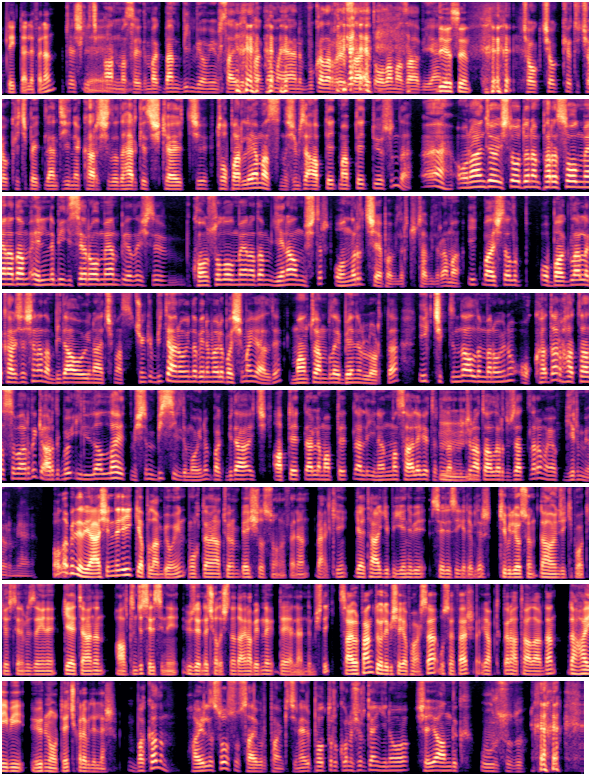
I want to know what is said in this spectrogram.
update'lerle falan. Keşke hiç Ee, anmasaydım. Bak ben bilmiyor muyum Cyberpunk ama yani bu kadar rezalet olamaz abi yani. Diyorsun. Çok çok kötü. Çok hiç beklenti yine karşıladı. Herkes şikayetçi. Toparlayamazsın da. Şimdi sen update mi update diyorsun da. Eh, onu anca işte o dönem parası olmayan adam, elinde bilgisayar olmayan ya da işte konsol olmayan adam yeni almıştır. Onları şey yapabilir, tutabilir ama ilk başta alıp o bug'larla karşılaşan adam bir daha oyunu açmaz. Çünkü bir tane oyunda benim öyle başıma geldi. Mount and Blade Bannerlord'da. İlk çıktığında aldım ben oyunu. O kadar hatası vardı ki artık böyle illallah etmiştim. Bir sildim oyunu. Bak bir daha hiç update'lerle update'lerle inanılmaz hale getirdiler. Hmm. Bütün hataları düzelttiler ama yok girmiyorum yani. Olabilir ya. Şimdi ilk yapılan bir oyun. Muhtemelen atıyorum 5 yıl sonra falan belki GTA gibi yeni bir serisi gelebilir. Ki biliyorsun daha önceki podcastlerimizde yine GTA'nın 6. serisini üzerinde çalıştığına dair haberini değerlendirmiştik. Cyberpunk da öyle bir şey yaparsa bu sefer yaptıkları hatalardan daha iyi bir ürün ortaya çıkarabilirler. Bakalım. Hayırlısı olsun Cyberpunk için. Harry Potter'ı konuşurken yine o şeyi andık. Uğursuzu.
